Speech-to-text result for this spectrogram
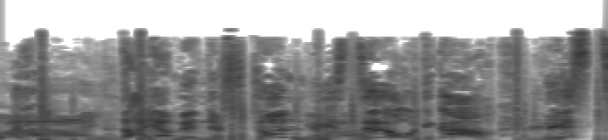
와, 나야 멘델스존 리스트 어디가? 리스트.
